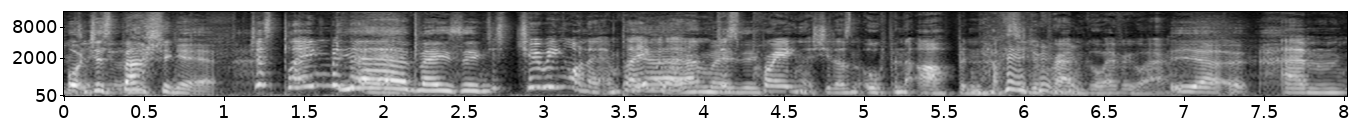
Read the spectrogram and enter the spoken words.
What? Just bashing it? Just playing with Yeah, it. Yeah, amazing. Just chewing on it and playing with it. And I'm amazing. just praying that she doesn't open it up and have Sudocrem go everywhere. Yeah. Um,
